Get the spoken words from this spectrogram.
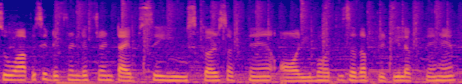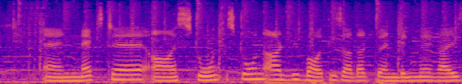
सो आप इसे डिफरेंट डिफरेंट टाइप से यूज़ कर सकते हैं और ये बहुत ही ज़्यादा प्रिटी लगते हैं। एंड नेक्स्ट है स्टोन स्टोन आर्ट भी बहुत ही ज़्यादा ट्रेंडिंग में गाइज़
